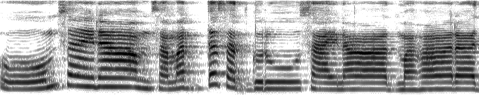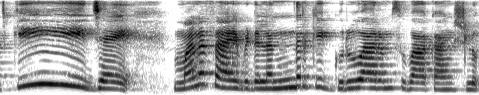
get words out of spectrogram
ఓం సాయిరామ్ సమర్థ సద్గురు సాయినాథ్ మహారాజ్ కీ జై. మన సాయి బిడ్డలందరికీ గురువారం శుభాకాంక్షలు.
